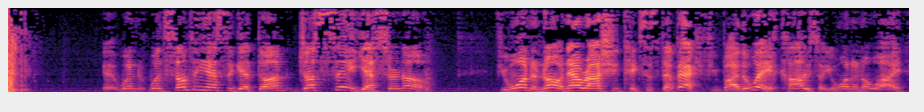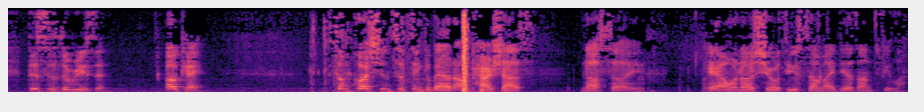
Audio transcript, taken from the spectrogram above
no. When when something has to get done, just say yes or no. If you want to know, now Rashi takes a step back. If you, by the way, so you want to know why, this is the reason. Okay. Some questions to think about on Parshas Nasai. Okay, I want to share with you some ideas on Tefillah.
